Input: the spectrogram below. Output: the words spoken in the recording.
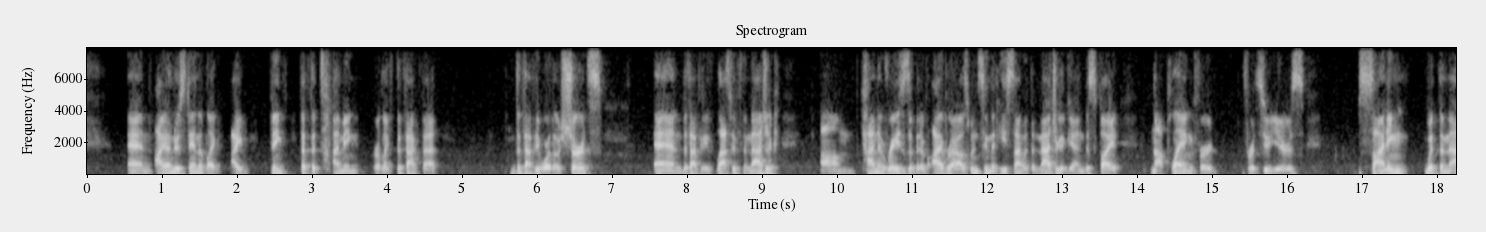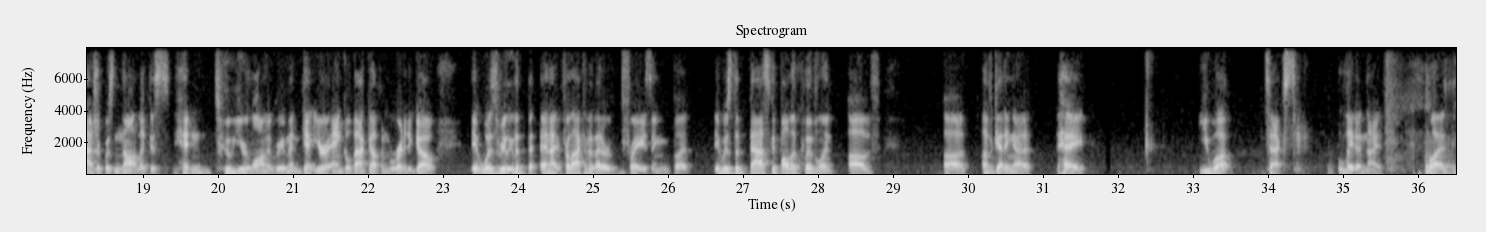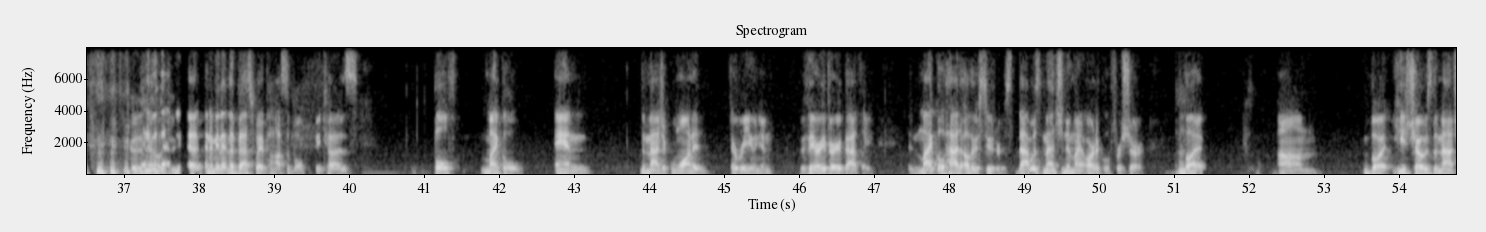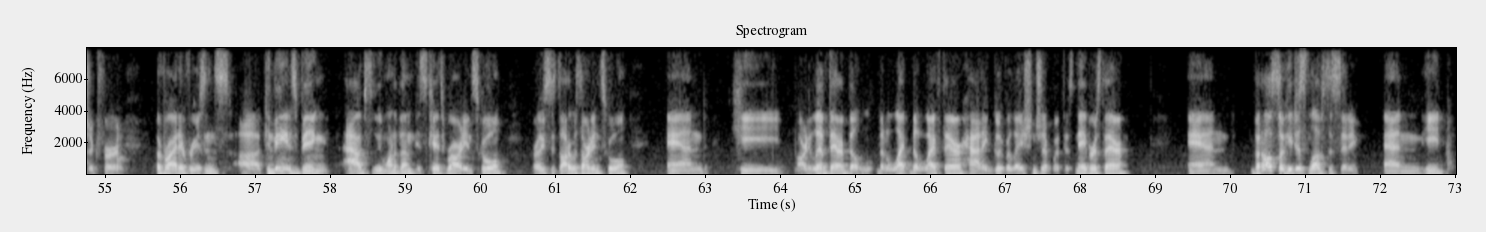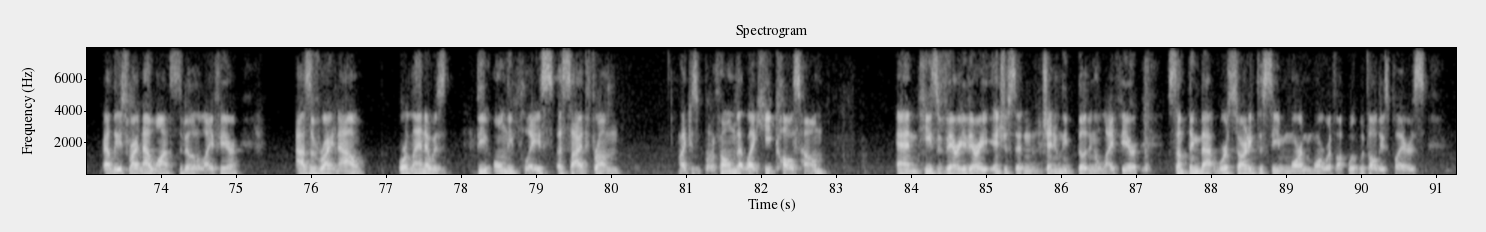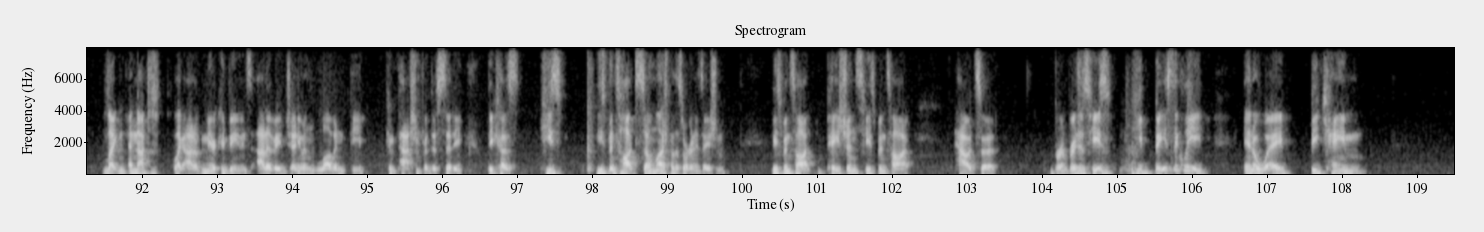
And I understand that like I think that the timing or like the fact that the fact that he wore those shirts and the fact that he last week for the Magic um, kind of raises a bit of eyebrows when seeing that he signed with the Magic again, despite not playing for for two years. Signing with the Magic was not like this hidden two year long agreement. Get your ankle back up and we're ready to go. It was really the and I, for lack of a better phrasing, but it was the basketball equivalent of uh, of getting a hey, you up text late at night. But and I, that, and I mean that in the best way possible because both Michael and the Magic wanted a reunion very, very badly. Michael had other suitors. That was mentioned in my article for sure. Mm-hmm. But um but he chose the Magic for a variety of reasons. Uh convenience being absolutely one of them. His kids were already in school, or at least his daughter was already in school, and he already lived there, built built a life, built a life there, had a good relationship with his neighbors there, and but also he just loves the city, and he at least right now wants to build a life here. As of right now, Orlando is the only place aside from like his birth home that like he calls home. And he's very very interested in genuinely building a life here something that we're starting to see more and more with with, with all these players. Like and not just like out of mere convenience out of a genuine love and deep compassion for this city because he's he's been taught so much by this organization. He's been taught patience. He's been taught how to burn bridges he's he basically in a way became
